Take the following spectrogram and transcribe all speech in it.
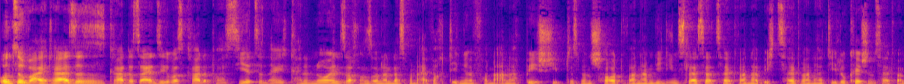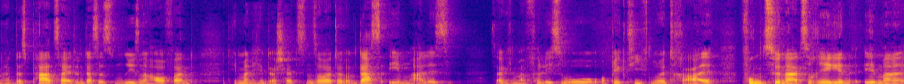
und so weiter. Also das ist gerade das Einzige, was gerade passiert, sind eigentlich keine neuen Sachen, sondern dass man einfach Dinge von A nach B schiebt, dass man schaut, wann haben die Dienstleister Zeit, wann habe ich Zeit, wann hat die Location Zeit, wann hat das Paar Zeit. Und das ist ein Riesenaufwand, den man nicht unterschätzen sollte. Und das eben alles, sage ich mal, völlig so objektiv, neutral, funktional zu regeln, immer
